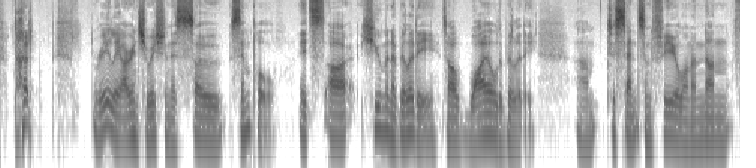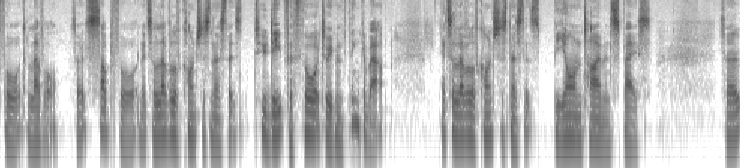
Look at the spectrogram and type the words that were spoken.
But really, our intuition is so simple. It's our human ability, it's our wild ability um, to sense and feel on a non thought level. So it's sub thought, and it's a level of consciousness that's too deep for thought to even think about. It's a level of consciousness that's beyond time and space. So,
